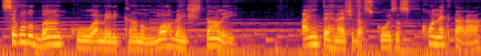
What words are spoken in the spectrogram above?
Segundo o banco americano Morgan Stanley, a internet das coisas conectará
